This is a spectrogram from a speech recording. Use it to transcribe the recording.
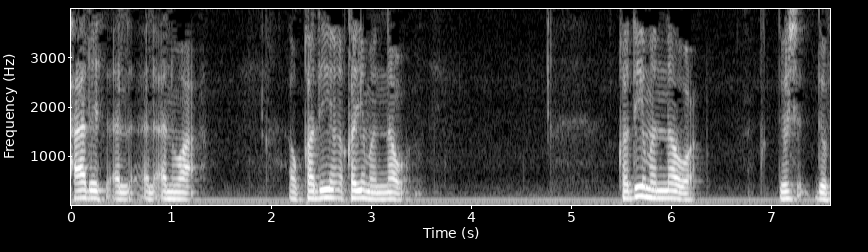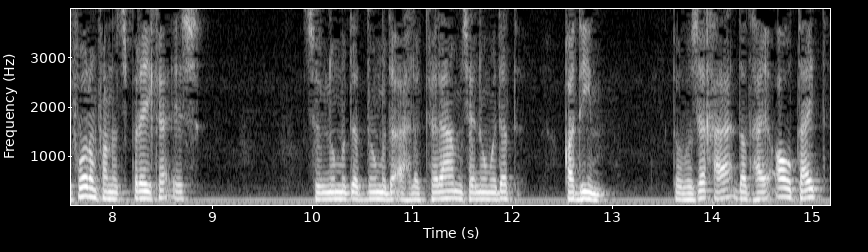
حادث الأنواع أو قديم النوع قديم النوع dus de vorm van het spreken is ze noemen dat noemen de ahle kalam zij noemen dat qadim dat wil zeggen dat hij altijd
